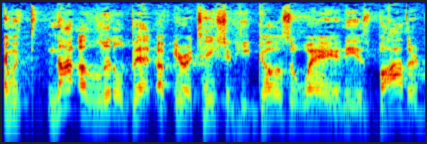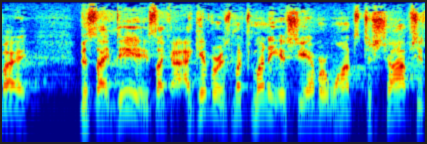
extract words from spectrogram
And with not a little bit of irritation, he goes away and he is bothered by this idea. He's like, I give her as much money as she ever wants to shop. She's,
